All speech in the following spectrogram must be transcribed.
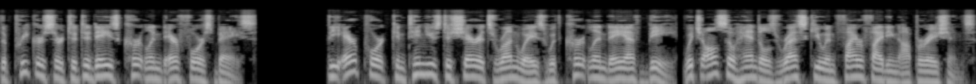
the precursor to today's Kirtland Air Force Base. The airport continues to share its runways with Kirtland AFB, which also handles rescue and firefighting operations.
